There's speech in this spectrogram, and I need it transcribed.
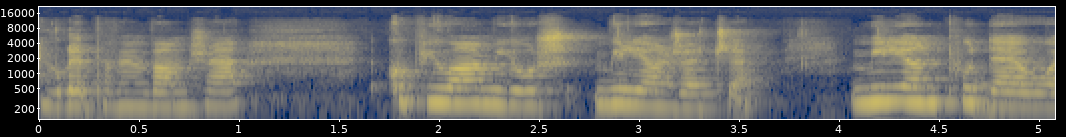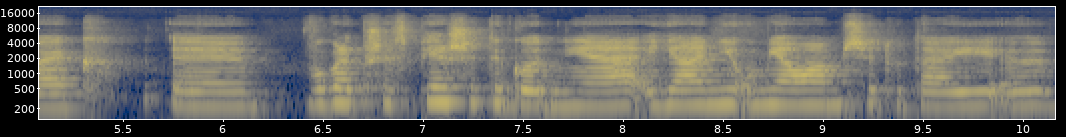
W ogóle powiem Wam, że kupiłam już milion rzeczy, milion pudełek. y, W ogóle przez pierwsze tygodnie ja nie umiałam się tutaj y,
